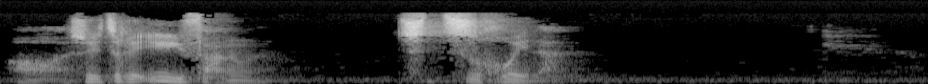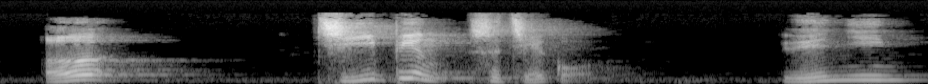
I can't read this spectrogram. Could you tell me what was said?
哦，所以这个预防是智慧了，而疾病是结果，原因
